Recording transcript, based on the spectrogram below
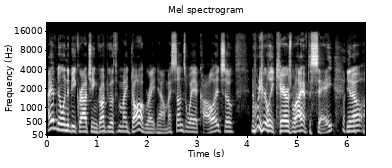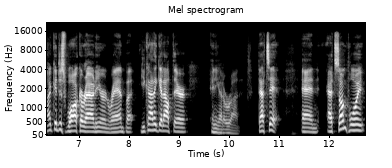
I have no one to be grouchy and grumpy with my dog right now. My son's away at college, so nobody really cares what I have to say. You know, I could just walk around here and rant, but you got to get out there and you got to run. That's it. And at some point,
